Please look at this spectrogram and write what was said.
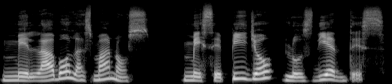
me lavo las manos, me cepillo los dientes.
